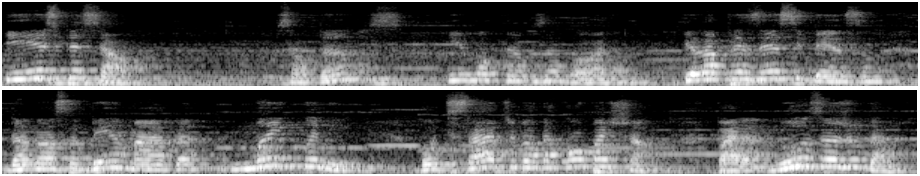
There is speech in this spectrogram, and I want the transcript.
e em especial, saudamos e invocamos agora pela presença e bênção da nossa bem-amada Mãe Kunim, Bodhisattva da Compaixão, para nos ajudar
